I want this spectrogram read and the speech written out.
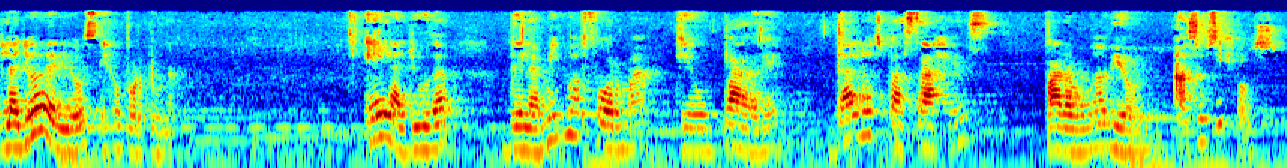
La ayuda de Dios es oportuna. Él ayuda de la misma forma que un padre da los pasajes para un avión a sus hijos.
